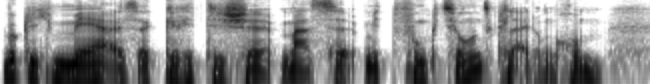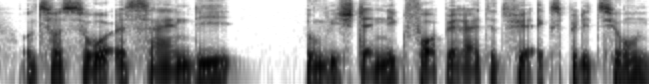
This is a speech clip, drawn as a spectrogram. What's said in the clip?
wirklich mehr als eine kritische Masse mit Funktionskleidung rum. Und zwar so, als seien die irgendwie ständig vorbereitet für Expedition.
